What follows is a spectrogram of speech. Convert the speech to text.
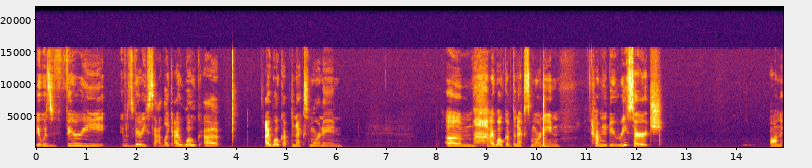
It was very, it was very sad. Like, I woke up I woke up the next morning. Um, I woke up the next morning having to do research on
